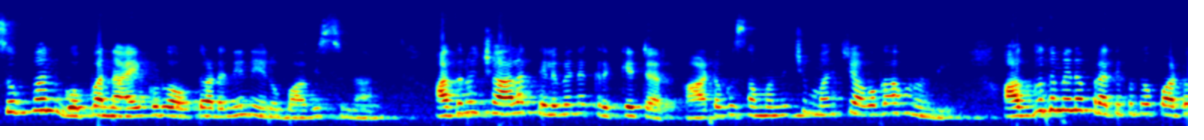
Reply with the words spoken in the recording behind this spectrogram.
సుబ్బన్ గొప్ప నాయకుడు అవుతాడని నేను భావిస్తున్నాను. అతను చాలా తెలివైన క్రికెటర్. ఆటకు సంబంధించి మంచి అవగాహన ఉంది. అద్భుతమైన ప్రతిభతో పాటు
